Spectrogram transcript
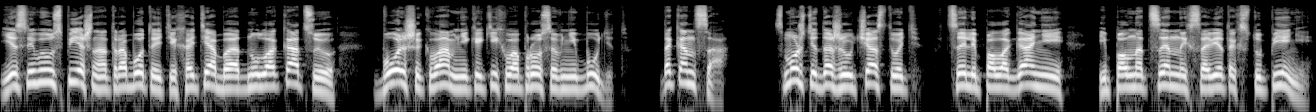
Если вы успешно отработаете хотя бы одну локацию, больше к вам никаких вопросов не будет. До конца. Сможете даже участвовать в целеполагании и полноценных советах ступеней.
